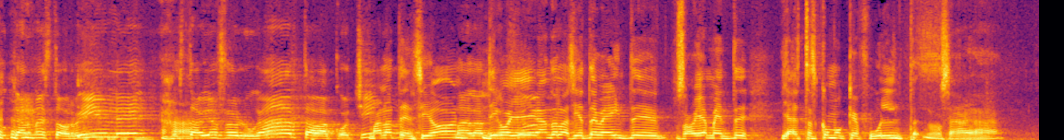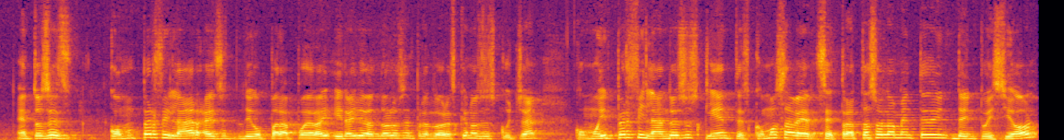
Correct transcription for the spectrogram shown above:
Tu carne está horrible, está bien feo el lugar, estaba cochino. Mala atención. Mala Digo, ya llegando a las 7.20, pues obviamente ya estás como que full, o sea. Entonces, ¿cómo perfilar? Eso, digo, para poder ir ayudando a los emprendedores que nos escuchan cómo ir perfilando a esos clientes, cómo saber, ¿se trata solamente de, intuición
